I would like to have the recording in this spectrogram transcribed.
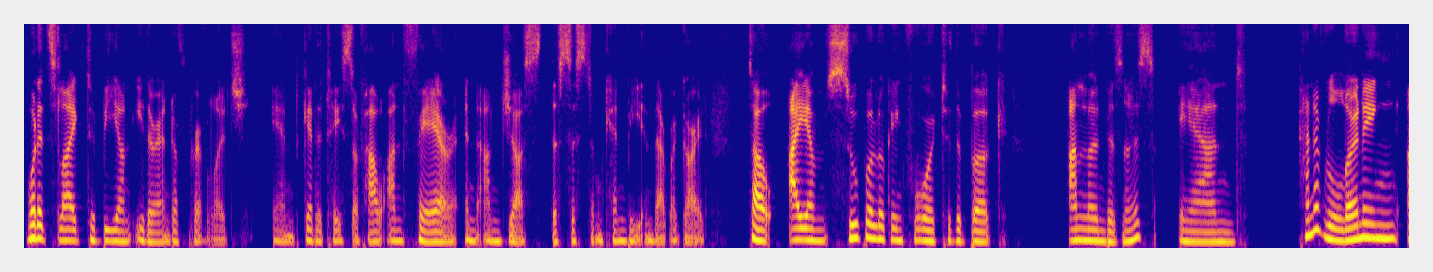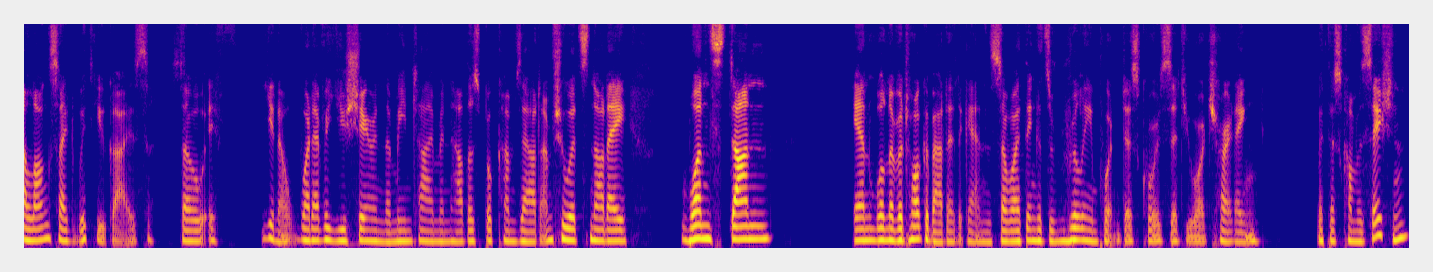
what it's like to be on either end of privilege and get a taste of how unfair and unjust the system can be in that regard. So I am super looking forward to the book Unlearn Business and kind of learning alongside with you guys. So if, you know, whatever you share in the meantime and how this book comes out, I'm sure it's not a once done and we'll never talk about it again. So I think it's a really important discourse that you are charting with this conversation.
